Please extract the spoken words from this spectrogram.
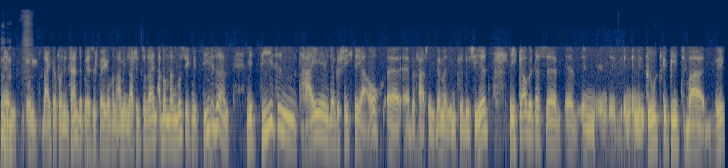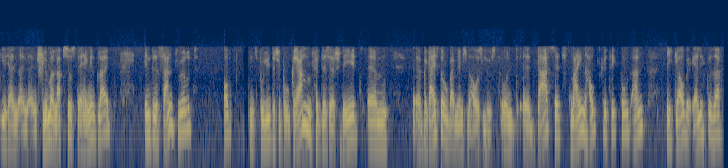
mhm. ähm, und weit davon entfernt, der Pressesprecher von Armin Laschet zu sein. Aber man muss sich mit dieser, mit diesem Teil der Geschichte ja auch äh, befassen, wenn man ihn kritisiert. Ich glaube, dass äh, in, in, in dem Flutgebiet war wirklich ein, ein, ein schlimmer Lapsus, der hängen bleibt. Interessant wird, ob das politische Programm, für das er steht, ähm, äh, Begeisterung bei Menschen auslöst. Und äh, da setzt mein Hauptkritikpunkt an. Ich glaube ehrlich gesagt,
